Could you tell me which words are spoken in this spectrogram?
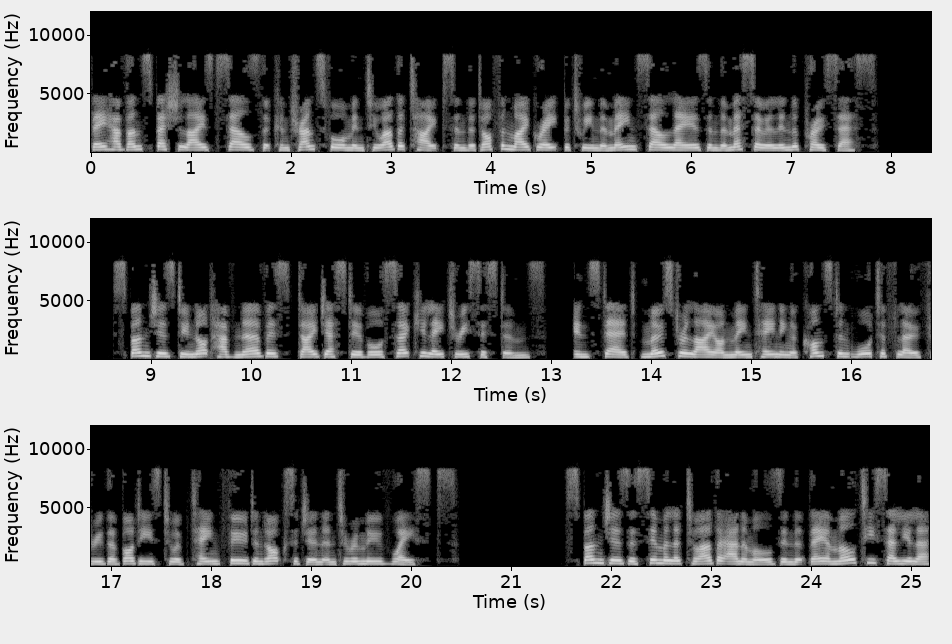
They have unspecialized cells that can transform into other types and that often migrate between the main cell layers and the mesohyl in the process. Sponges do not have nervous, digestive or circulatory systems. Instead, most rely on maintaining a constant water flow through their bodies to obtain food and oxygen and to remove wastes. Sponges are similar to other animals in that they are multicellular,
